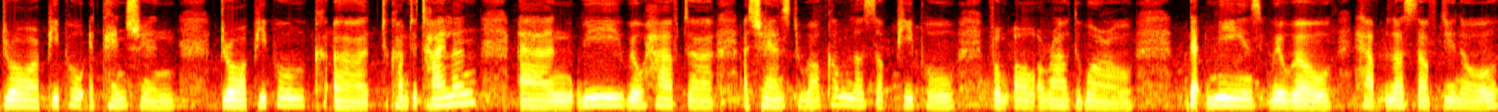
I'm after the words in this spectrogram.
draw people attention, draw people uh, to come to Thailand, and we will have the, a chance to welcome lots of people from all around the world. That means we will have lots of, you know,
